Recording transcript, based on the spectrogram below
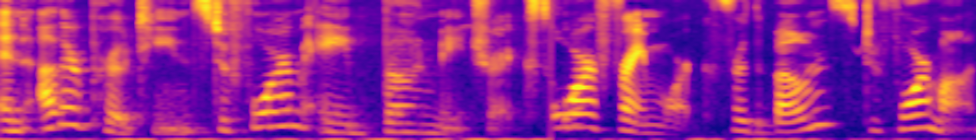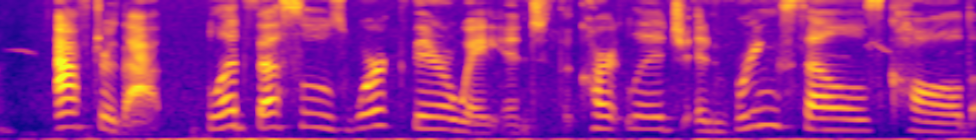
and other proteins to form a bone matrix or framework for the bones to form on. After that, blood vessels work their way into the cartilage and bring cells called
